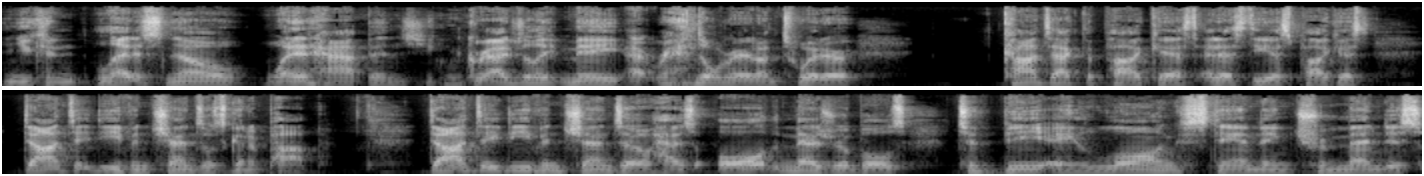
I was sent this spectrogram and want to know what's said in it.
and you can let us know when it happens. You can congratulate me at Randle Rant on Twitter. Contact the podcast at SDS Podcast. Donte DiVincenzo is going to pop. Donte DiVincenzo has all the measurables to be a long-standing, tremendous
